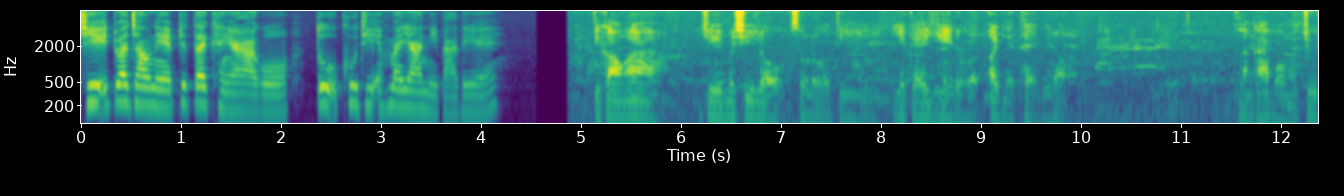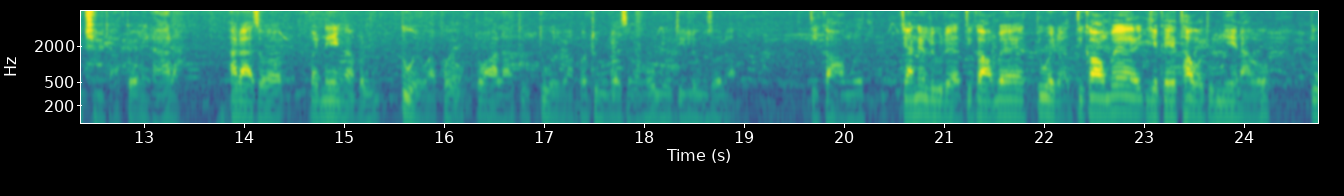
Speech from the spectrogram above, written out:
ရေအတွက်ကြောင့်နဲ့ပြစ်သက်ခံရတာကိုသူ့အခုထိအမှတ်ရနေပါသေးတယ်ဒီကောင်ကရေမရှိလို့ဆိုလို့ဒီရေခဲရေတို့အဲ့နဲ့ထည့်ပြီးတော့လန်ကာပေါ်မှာကျူးချီတာတွေ့ထားတာအဲ့ဒါဆိုဘယ်နေ့ကဘလူတွေ့ပါဘုံတွားလာသူတွေ့ပါဘသူပဲဆိုဟိုလူဒီလူဆိုတော့ဒီကောင်ကကျန်တဲ့လူတွေဒီကောင်ပဲတွေ့တယ်ဒီကောင်ပဲရေခဲထောက်သူမြင်တာကို သူ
